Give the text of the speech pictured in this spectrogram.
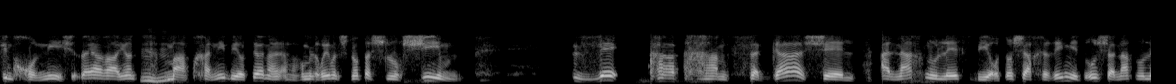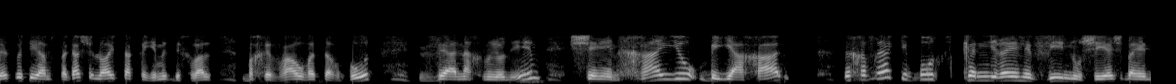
צמחוני, שזה היה רעיון mm-hmm. מהפכני ביותר, אנחנו מדברים על שנות ה-30. ההמשגה של אנחנו לסביות, או שאחרים ידעו שאנחנו לסביות, היא המשגה שלא הייתה קיימת בכלל בחברה ובתרבות, ואנחנו יודעים שהן חיו ביחד, וחברי הקיבוץ כנראה הבינו שיש בהן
